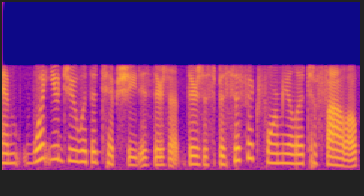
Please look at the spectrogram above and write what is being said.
And what you do with a tip sheet is there's a there's a specific formula to follow,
